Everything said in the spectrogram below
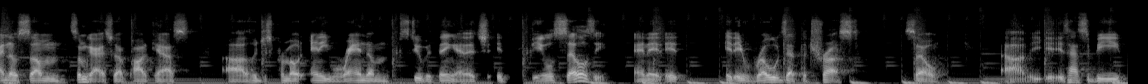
I know some some guys who have podcasts uh, who just promote any random stupid thing, and it it feels salesy, and it it it erodes at the trust. So uh, it, it has to be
